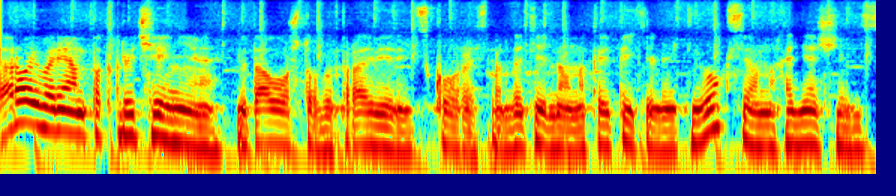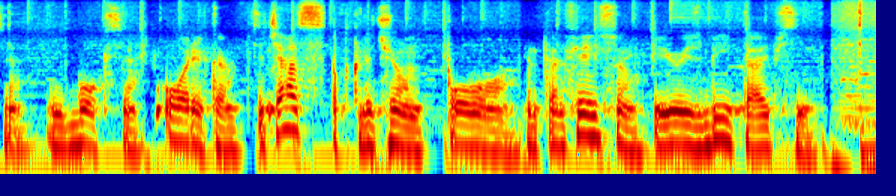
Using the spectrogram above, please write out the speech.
Второй вариант подключения для того, чтобы проверить скорость твердотельного накопителя Equioxia, находящегося в боксе Orica, сейчас подключен по интерфейсу USB Type-C.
